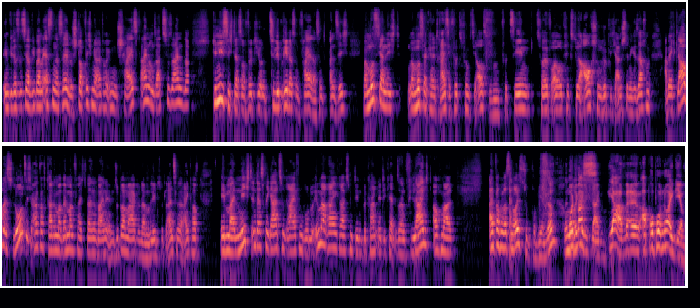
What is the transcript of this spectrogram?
irgendwie, das ist ja wie beim Essen dasselbe. Stopfe ich mir einfach irgendeinen Scheiß rein, um satt zu sein, oder genieße ich das auch wirklich und zelebriere das und feiere das. Und an sich, man muss ja nicht, man muss ja keine 30, 40, 50 ausgeben. Für 10, 12 Euro kriegst du ja auch schon wirklich anständige Sachen. Aber ich glaube, es lohnt sich einfach, gerade mal, wenn man vielleicht seine Weine im Supermarkt oder im Lebensmitteleinzelnen einkauft, eben mal nicht in das Regal zu greifen, wo du immer reingreifst mit den bekannten Etiketten, sondern vielleicht auch mal einfach mal was Neues zu probieren, ne? Und neugierig was, bleiben. ja, äh, apropos Neugier,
